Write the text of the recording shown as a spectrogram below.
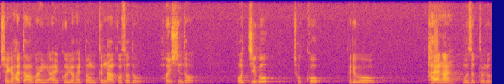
저희가 활동하고 있는 알굴려 활동 끝나고서도 훨씬 더 멋지고 좋고 그리고 다양한 모습들로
